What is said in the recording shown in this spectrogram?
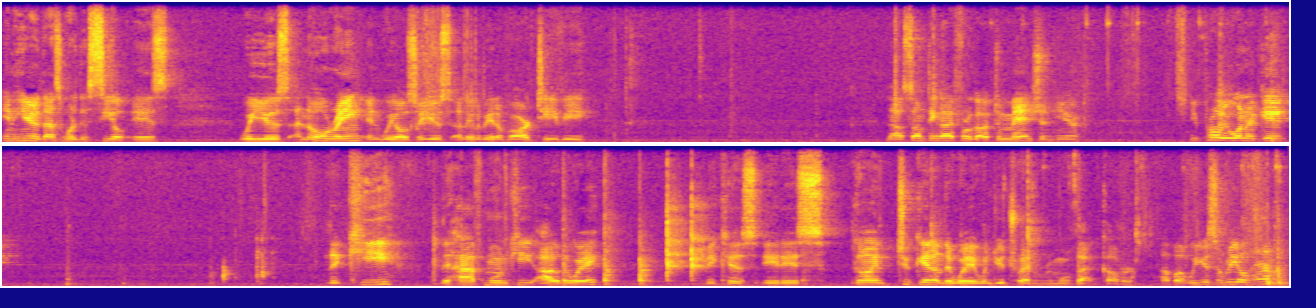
in here that's where the seal is. We use an o-ring and we also use a little bit of RTV now something I forgot to mention here you probably want to get the key the half moon key out of the way because it is going to get on the way when you try to remove that cover. How about we use a real hammer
